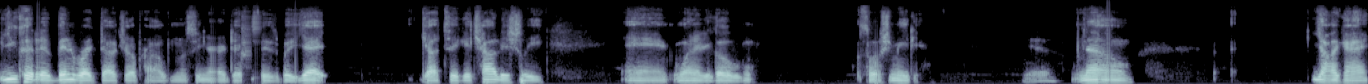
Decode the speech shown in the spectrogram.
you could have been worked out your problems and your differences, but yet y'all took it childishly and wanted to go social media. Yeah. Now y'all got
